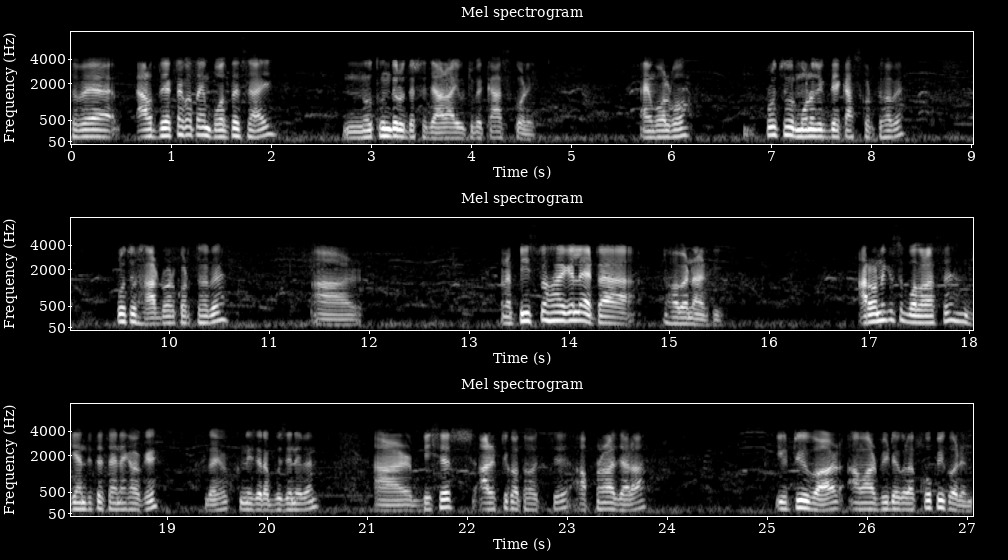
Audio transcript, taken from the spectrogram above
তবে আরও দু একটা কথা আমি বলতে চাই, নতুনদের উদ্দেশ্যে যারা ইউটিউবে কাজ করে, আমি বলব, প্রচুর মনোযোগ দিয়ে কাজ করতে হবে, প্রচুর হার্ডওয়ার্ক করতে হবে, আর মানে পিছপা হয়ে গেলে এটা হবে না আর কি। আরও অনেক কিছু বলার আছে, জ্ঞান দিতে চাই না কাউকে। যাই হোক, নিজেরা বুঝে নেবেন। আর বিশেষ আরেকটি কথা হচ্ছে, আপনারা যারা ইউটিউবার, আমার ভিডিওগুলো কপি করেন,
